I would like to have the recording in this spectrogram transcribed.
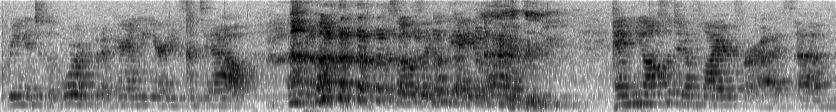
bring it to the board, but apparently he already sent it out. So I was like, okay. And he also did a flyer for us. Um,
